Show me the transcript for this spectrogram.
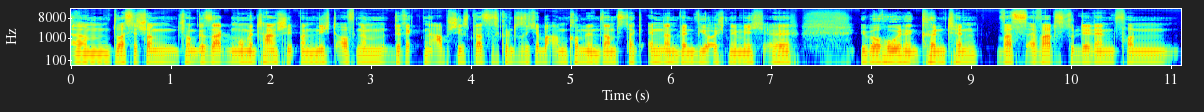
Ähm, du hast jetzt schon, schon gesagt, momentan steht man nicht auf einem direkten Abstiegsplatz. Das könnte sich aber am kommenden Samstag ändern, wenn wir euch nämlich äh, überholen könnten. Was erwartest du dir denn von,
